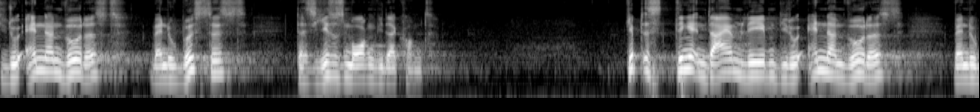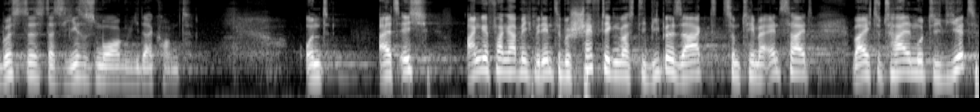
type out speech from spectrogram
die du ändern würdest, wenn du wüsstest, dass Jesus morgen wiederkommt? Gibt es Dinge in deinem Leben, die du ändern würdest, wenn du wüsstest, dass Jesus morgen wiederkommt? Und als ich angefangen habe, mich mit dem zu beschäftigen, was die Bibel sagt zum Thema Endzeit, war ich total motiviert.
